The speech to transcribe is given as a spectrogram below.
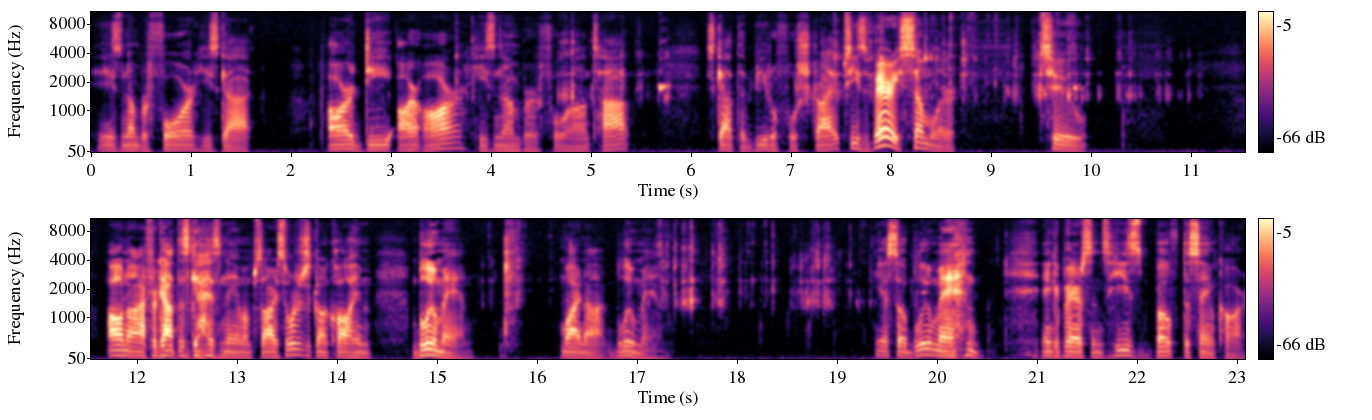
He's number four. He's got RDRR. He's number four on top. He's got the beautiful stripes. He's very similar to. Oh no, I forgot this guy's name. I'm sorry. So we're just gonna call him Blue Man. Why not? Blue Man. Yeah, so Blue Man, in comparisons, he's both the same car.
